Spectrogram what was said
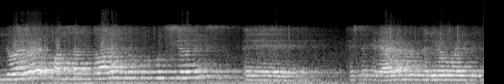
Luego pasar todas las transformaciones que se crearon anteriormente.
